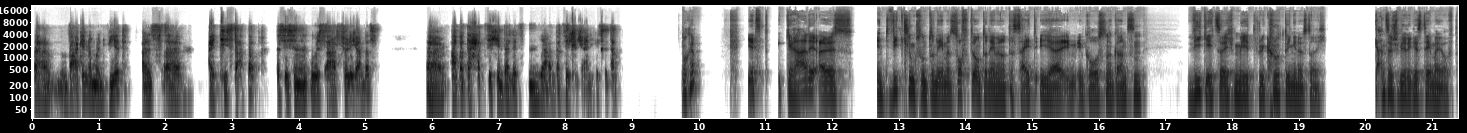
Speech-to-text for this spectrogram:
äh, wahrgenommen wird als äh, IT-Startup. Das ist in den USA völlig anders. Äh, aber da hat sich in den letzten Jahren tatsächlich einiges getan. Okay. Jetzt gerade als Entwicklungsunternehmen, Softwareunternehmen und da seid ihr im, im Großen und Ganzen. Wie geht's euch mit Recruiting in Österreich? Ganz ein schwieriges Thema ja oft.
